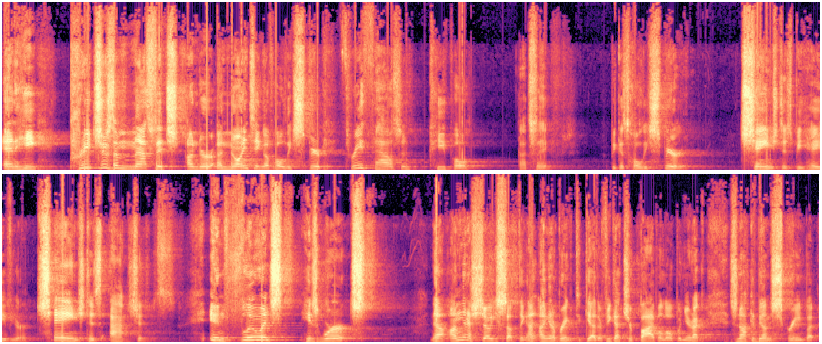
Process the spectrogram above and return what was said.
And he preaches a message under anointing of Holy Spirit 3,000 people got saved because Holy Spirit changed his behavior, changed his actions, influenced his words. Now, I'm going to show you something. I, am going to bring it together. If you got your Bible open, you're not, it's not going to be on the screen, but,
